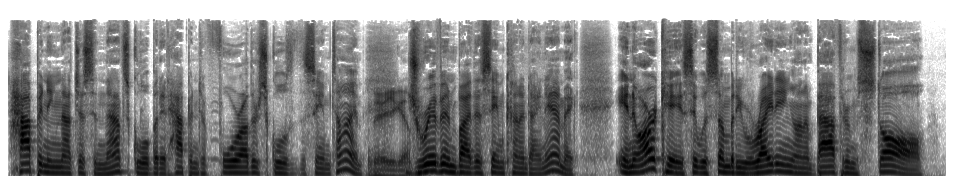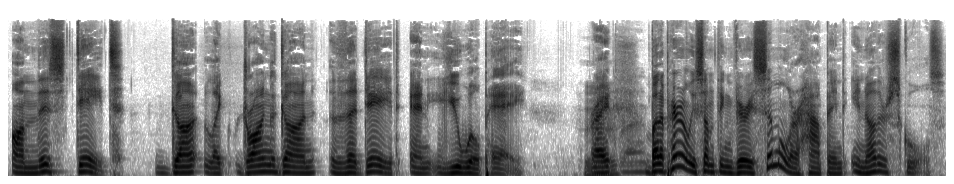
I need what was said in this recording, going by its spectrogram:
happening not just in that school, but it happened to four other schools at the same time. There you go. Driven by the same kind of dynamic. In our case, it was somebody writing on a bathroom stall on this date, gun like drawing a gun, the date, and you will pay right? But apparently something very similar happened in other schools.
